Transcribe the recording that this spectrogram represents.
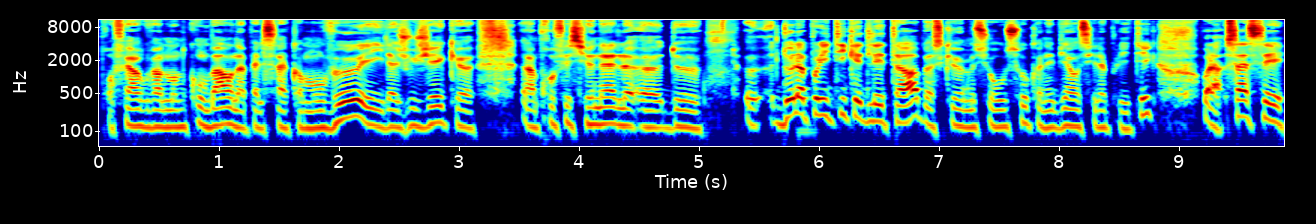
pour faire un gouvernement de combat, on appelle ça comme on veut, et il a jugé que un professionnel euh, de euh, de la politique et de l'État, parce que Monsieur Rousseau connaît bien aussi la politique. Voilà, ça c'est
